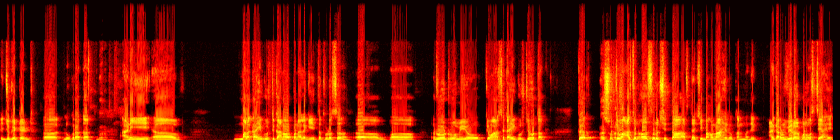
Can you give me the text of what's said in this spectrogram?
एज्युकेटेड लोक राहतात. बरोबर. आणि मला काही गोष्टी कानावर पण आल्या की इथं थोडंसं रोड रोमिओ किंवा अशा काही गोष्टी होतात. तर. किंवा अजून असुरक्षितता असण्याची भावना आहे लोकांमध्ये. आणि कारण विरळ पण वस्ती आहे.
